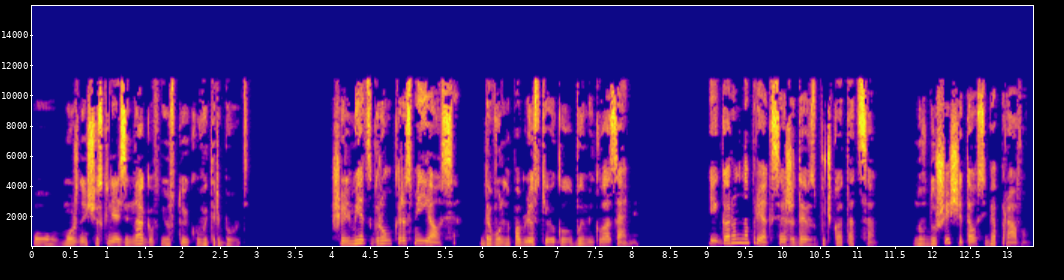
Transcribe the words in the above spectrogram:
О, можно еще с князя Нагов неустойку вытребовать. Шельмец громко рассмеялся, довольно поблескивая голубыми глазами. Игорон напрягся, ожидая взбучку от отца, но в душе считал себя правым.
